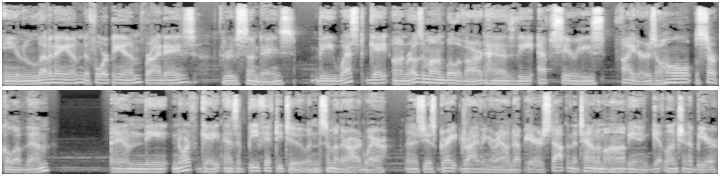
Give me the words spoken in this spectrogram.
11 a.m. to 4 p.m. Fridays through Sundays. The West Gate on Rosamond Boulevard has the F Series fighters, a whole circle of them. And the North Gate has a B 52 and some other hardware. And it's just great driving around up here. Stop in the town of Mojave and get lunch and a beer.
